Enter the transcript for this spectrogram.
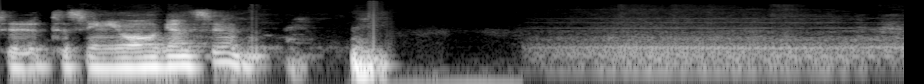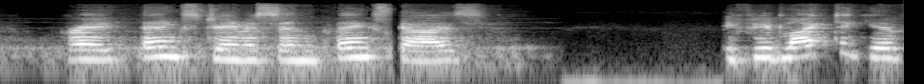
to, to seeing you all again soon. Great. Thanks, Jameson. Thanks, guys. If you'd like to give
